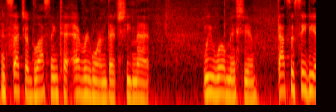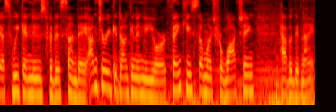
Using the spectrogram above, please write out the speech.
and such a blessing to everyone that she met. We will miss you. That's the CBS Weekend News for this Sunday. I'm Jericka Duncan in New York. Thank you so much for watching. Have a good night.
